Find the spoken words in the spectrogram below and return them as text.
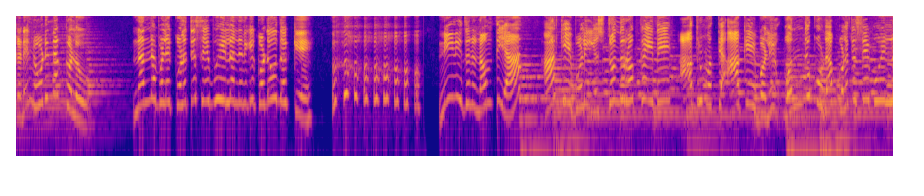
ಕಡೆ ನೋಡಿ ನಕ್ಕಳು. ನನ್ನ ಬಳಿ ಕೊಳತೆ ಸೇಬು ಇಲ್ಲ ನಿನಗೆ ಕೊಡುವುದಕ್ಕೆ. ನೀನಿದನ್ನು ನಂಬ್ತೀಯಾ? ಆಕೆಯ ಬಳಿ ಎಷ್ಟೊಂದು ರೊಕ್ಕ ಇದೆ. ಆದ್ರೂ ಮತ್ತೆ ಆಕೆಯ ಬಳಿ ಒಂದು ಕೂಡ ಕೊಳತೆ ಸೇಬು ಇಲ್ಲ.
